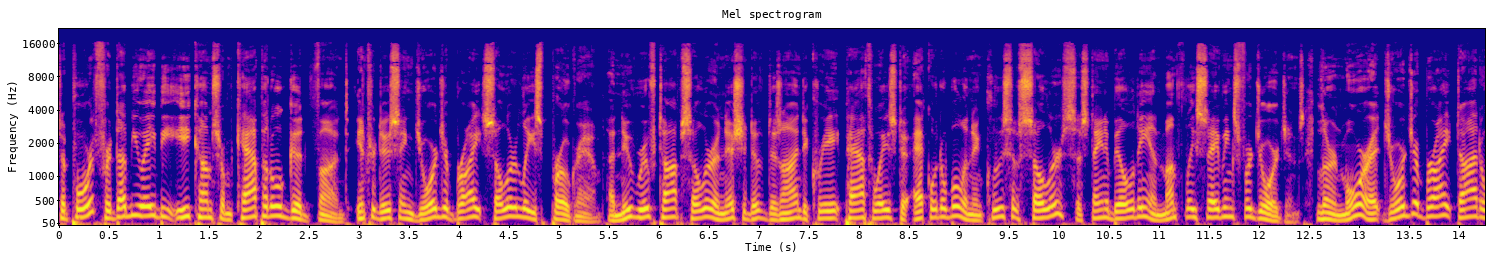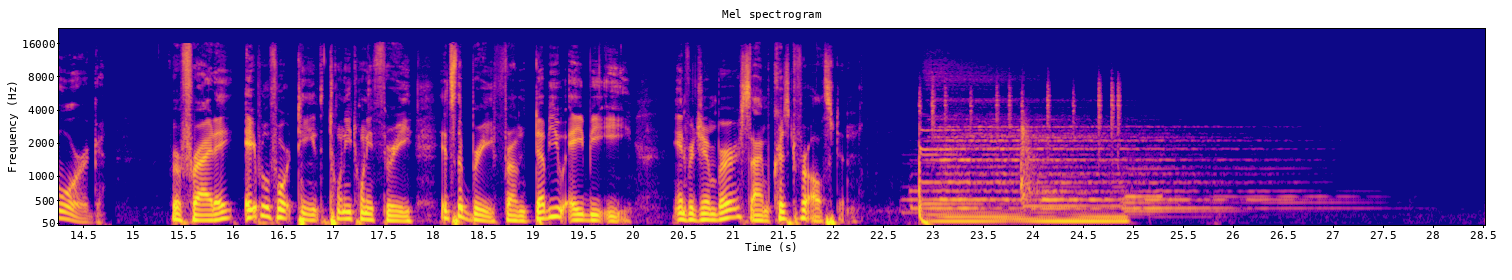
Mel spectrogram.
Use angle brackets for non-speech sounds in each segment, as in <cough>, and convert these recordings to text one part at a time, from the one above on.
Support for WABE comes from Capital Good Fund, introducing Georgia Bright Solar Lease Program, a new rooftop solar initiative designed to create pathways to equitable and inclusive solar, sustainability, and monthly savings for Georgians. Learn more at georgiabright.org. For Friday, April 14th, 2023, it's The Brief from WABE. And for Jim Burress, I'm Christopher Alston.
